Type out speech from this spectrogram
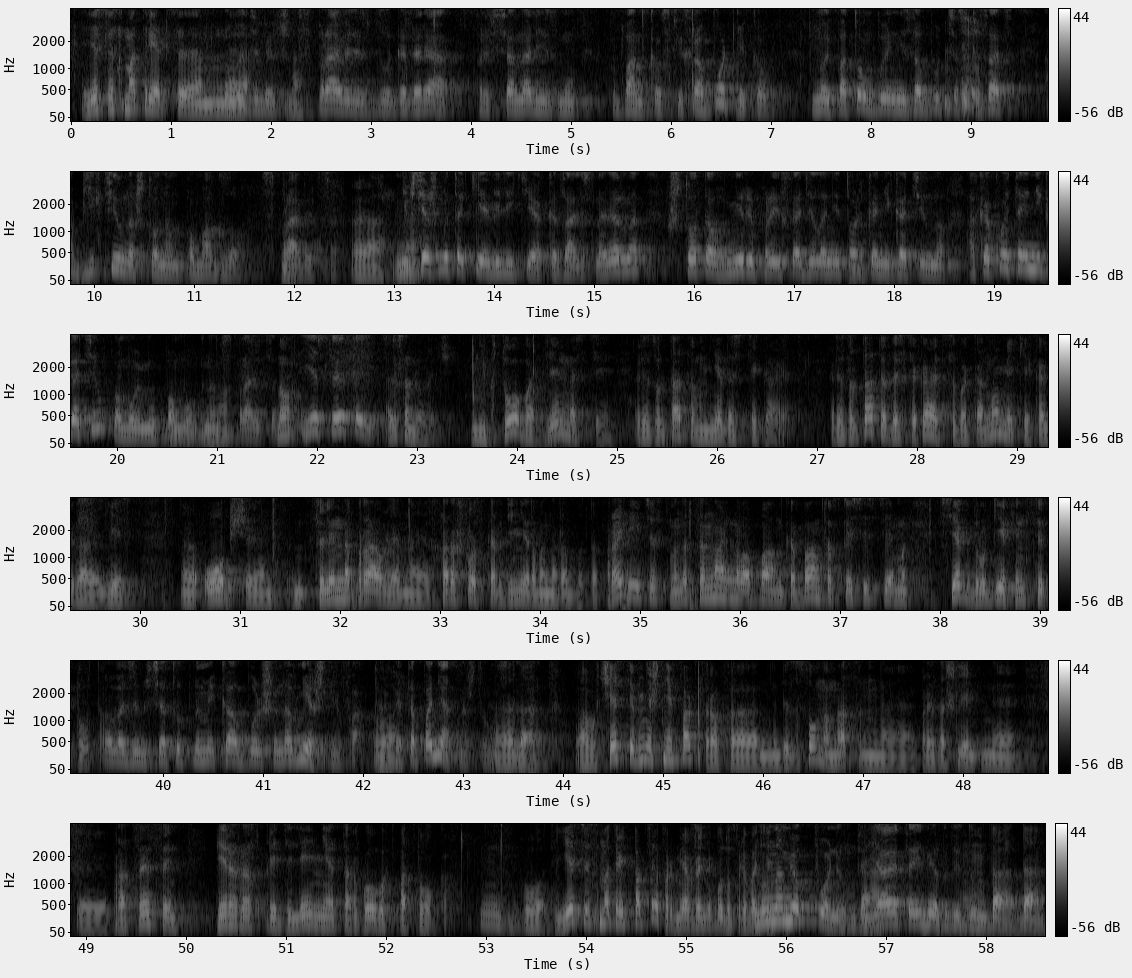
Если смотреть... Владимир Ильич, справились благодаря профессионализму банковских работников, но и потом вы не забудьте сказать объективно, что нам помогло справиться. Э, Не все же мы такие великие оказались. Наверное, что-то в мире происходило не только негативно, а какой-то и негатив, по-моему, помог нам справиться. Но- Если это есть. Александр Иванович, никто в отдельности результатов не достигает. Результаты достигаются в экономике, когда есть общая, целенаправленная, хорошо скоординированная работа правительства, Национального банка, банковской системы, всех других институтов. Владимир я тут намекал больше на внешние факторы. О. Это понятно, что вы Э, сказали. Да. В части внешних факторов, э, безусловно, у нас э, произошли э, э, процессы перераспределения торговых потоков. Вот. Если смотреть по цифрам, я уже не буду приводить. Ну, намек понял. ты. Да. Я это имел в виду. Да, да.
